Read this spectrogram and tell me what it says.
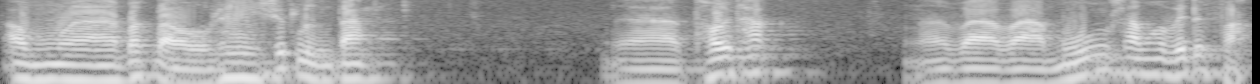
ông à, bắt đầu rây sức lương tâm à, thối thất à, và và muốn sám hối với đức phật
